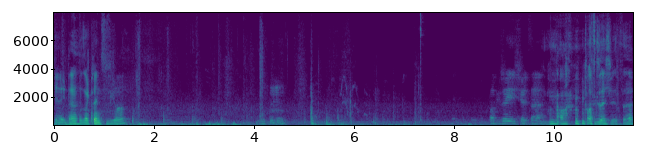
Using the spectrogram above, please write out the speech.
ja idę zakręcić go. Podgrzeję świecę. No, podgrzej świecę.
